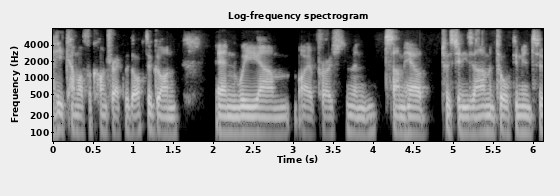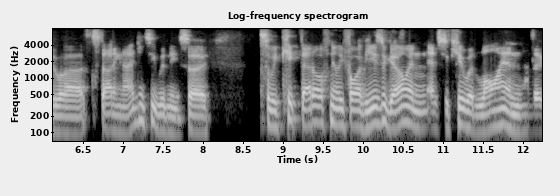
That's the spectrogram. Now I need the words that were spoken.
He come off a contract with Octagon, and we um, I approached him and somehow twisted his arm and talked him into uh, starting an agency with me. So so we kicked that off nearly five years ago and, and secured Lion, the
